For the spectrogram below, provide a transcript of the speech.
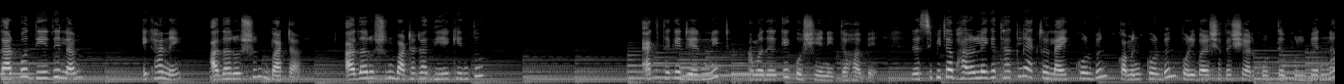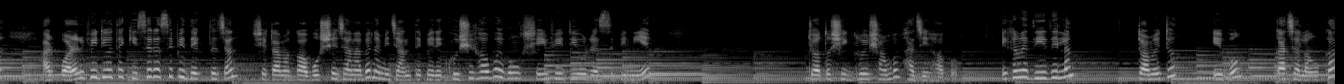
তারপর দিয়ে দিলাম এখানে আদা, রসুন বাটা। আদা, রসুন বাটাটা দিয়ে কিন্তু এক থেকে দেড় মিনিট আমাদেরকে কষিয়ে নিতে হবে। রেসিপিটা ভালো লেগে থাকলে একটা লাইক করবেন, কমেন্ট করবেন, পরিবারের সাথে শেয়ার করতে ভুলবেন না। আর পরের ভিডিওতে কিসের রেসিপি দেখতে চান সেটা আমাকে অবশ্যই জানাবেন, আমি জানতে পেরে খুশি হব এবং সেই ভিডিওর রেসিপি নিয়ে যত শীঘ্রই সম্ভব হাজির হব। এখানে দিয়ে দিলাম টমেটো এবং কাঁচা লঙ্কা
